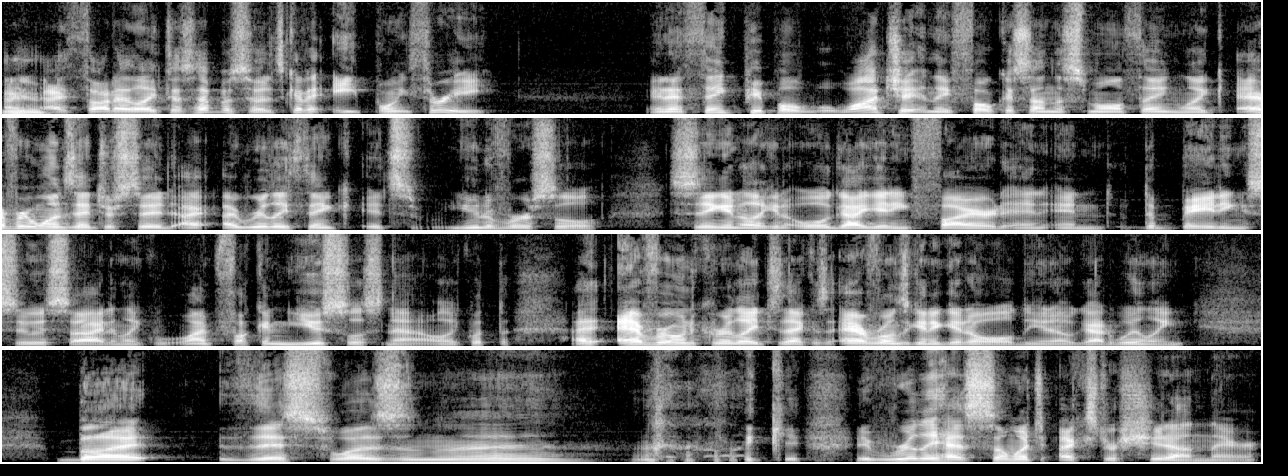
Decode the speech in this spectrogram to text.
Yeah. I, I thought I liked this episode. It's got an eight point three, and I think people watch it and they focus on the small thing. Like everyone's interested. I, I really think it's universal. Seeing it like an old guy getting fired and, and debating suicide and like well, I'm fucking useless now. Like what the? I, everyone can relate to that because everyone's gonna get old. You know, God willing. But this was uh, like it, it really has so much extra shit on there.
